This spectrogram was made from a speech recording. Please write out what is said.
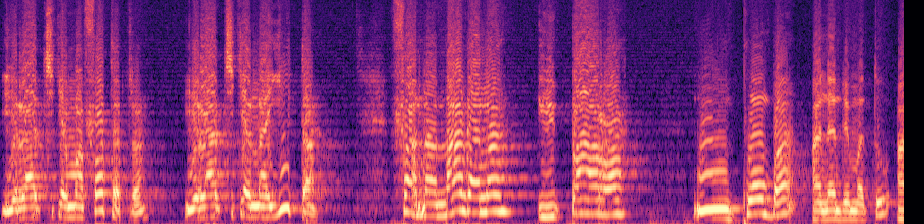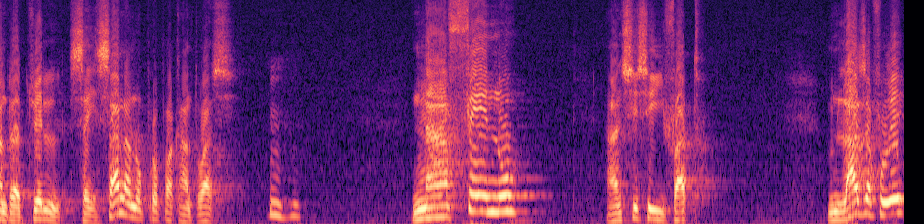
irahantsika mahafantatra, irahantsika nahita, fa nanangana UPAR ny mpomba an' Andriamatoa Andry Rajoelina, izay zanany ho propagandy azy, nahafeno an'i CCI Ivato, milaza fa hoe,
